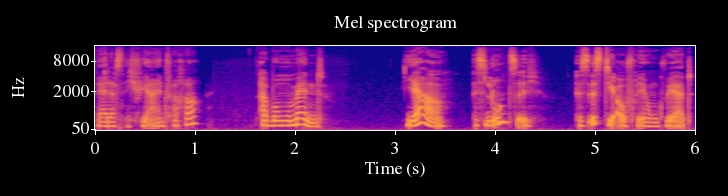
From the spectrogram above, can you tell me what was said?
Wäre das nicht viel einfacher? Aber Moment. Ja, es lohnt sich. Es ist die Aufregung wert.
